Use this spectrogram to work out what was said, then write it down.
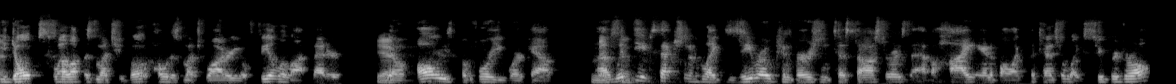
you don't swell up as much. You won't hold as much water. You'll feel a lot better. Yeah, You know, always before you work out. Uh, with sense. the exception of like zero conversion testosterones that have a high anabolic potential, like Superdrol,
